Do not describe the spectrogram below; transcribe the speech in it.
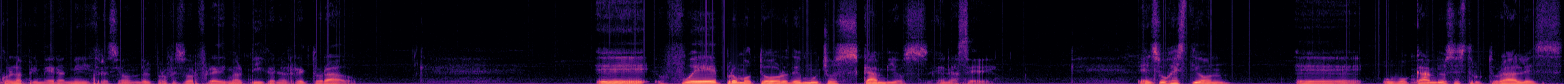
con la primera administración del profesor Freddy Malpica en el rectorado. Eh, fue promotor de muchos cambios en la sede. En su gestión eh, hubo cambios estructurales,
